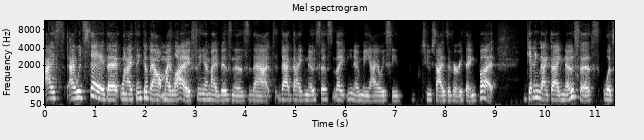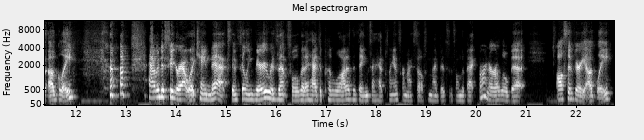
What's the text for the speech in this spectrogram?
I, I would say that when I think about my life and my business, that that diagnosis, like, you know, me, I always see two sides of everything, but getting that diagnosis was ugly having to figure out what came next and feeling very resentful that I had to put a lot of the things I had planned for myself and my business on the back burner a little bit. Also, very ugly.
